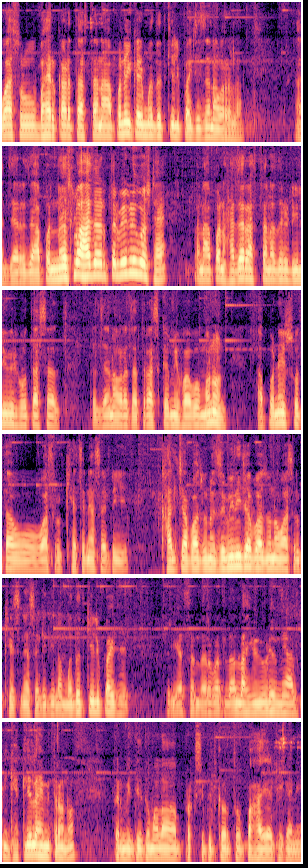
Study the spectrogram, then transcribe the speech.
वासरू बाहेर काढत असताना आपणही काही मदत केली पाहिजे जनावराला. जर जर आपण नसलो हजर तर वेगळी गोष्ट आहे. पण आपण हजर असताना जर डिलिव्हरी होत असेल तर जनावराचा त्रास कमी व्हावं म्हणून आपणही स्वतः वासरू खेचण्यासाठी खालच्या बाजूनं जमिनीच्या बाजूनं वासरू खेचण्यासाठी तिला मदत केली पाहिजे. तर या संदर्भातला लाईव्ह व्हिडिओ मी आज घेतलेला आहे मित्रांनो. तर मी ते तुम्हाला प्रक्षेपित करतो. पहा या ठिकाणी.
